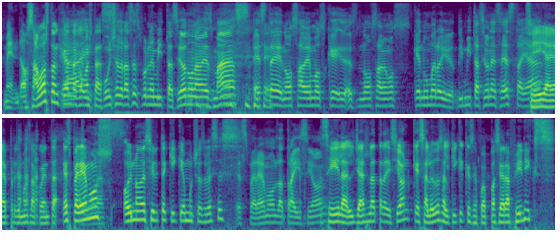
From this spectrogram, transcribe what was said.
Mendoza. Boston, ¿qué onda? ¿Cómo estás? Muchas gracias por la invitación una vez más. Este no sabemos qué no sabemos qué número de invitación es esta ya. Sí, ya, ya perdimos la cuenta. Esperemos hoy no decirte Quique muchas veces. Esperemos la traición. Sí, la- ya es la tradición. Que saludos al Quique que se fue a pasear a Phoenix.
